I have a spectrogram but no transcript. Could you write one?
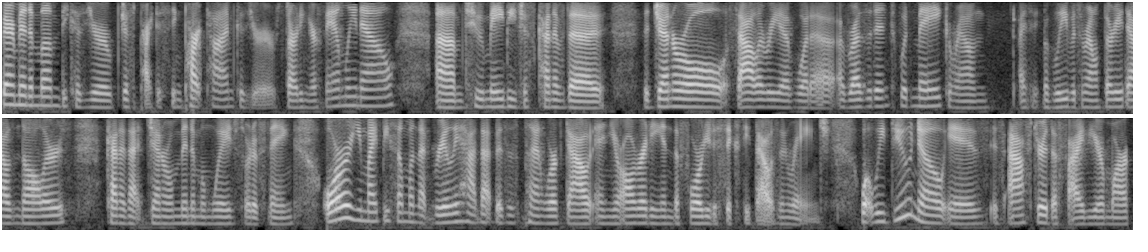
bare minimum because you're just practicing part time because you're starting your family now, um, to maybe just kind of the the general salary of what a, a resident would make around I I believe it's around thirty thousand dollars, kind of that general minimum wage sort of thing. Or you might be someone that really had that business plan worked out and you're already in the forty to sixty thousand range. What we do know is is after the five year mark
